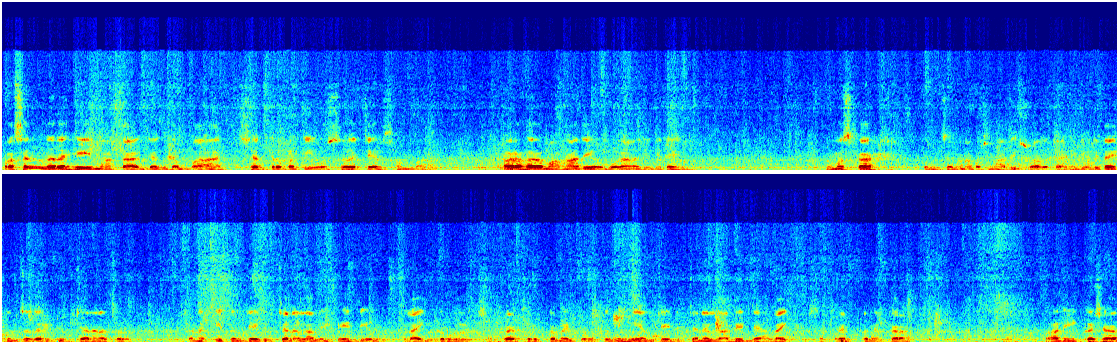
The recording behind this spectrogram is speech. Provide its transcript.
प्रसन्न रहे माता जगदंबा छत्रपती व हो सहचर संभा। हर हर महादेव बोला ना ज्योतिताई। नमस्कार तुमचं मनापासून आधी स्वागत आहे. ज्योतिताई तुमचं जर यूट्यूब चॅनल असेल तर नक्की तुमच्या यूट्यूब चॅनलला आम्ही भेट देऊ. लाईक करू सबस्क्राईब करू कमेंट करू. तुम्हीही आमच्या यूट्यूब चॅनलला भेट द्या. लाईक सबस्क्राईब कमेंट करा. आणि कशात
